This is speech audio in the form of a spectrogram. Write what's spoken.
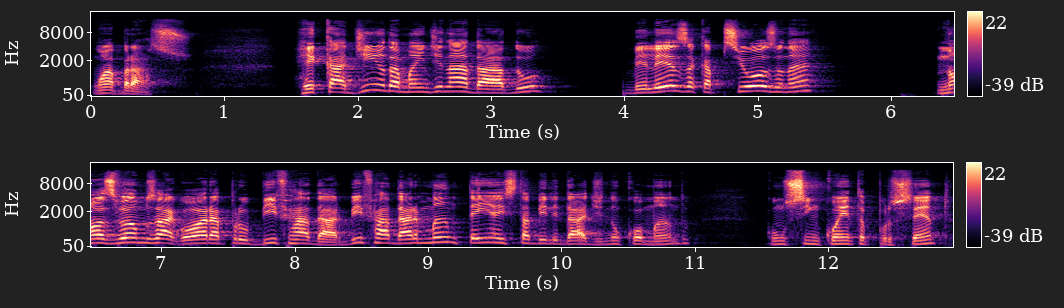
Um abraço. Recadinho da mãe de nadado Beleza? Capcioso, né? Nós vamos agora para o BIF Radar. BIF Radar mantém a estabilidade no comando com 50%,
